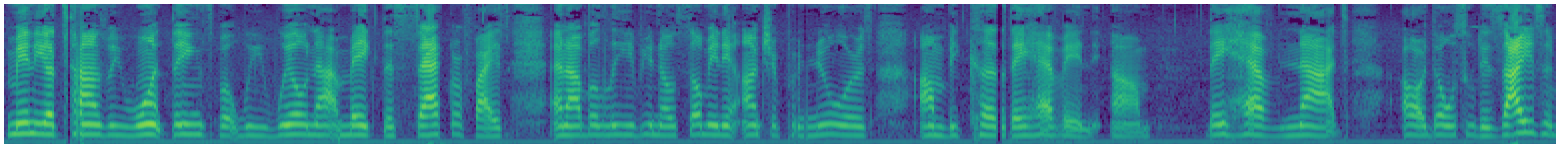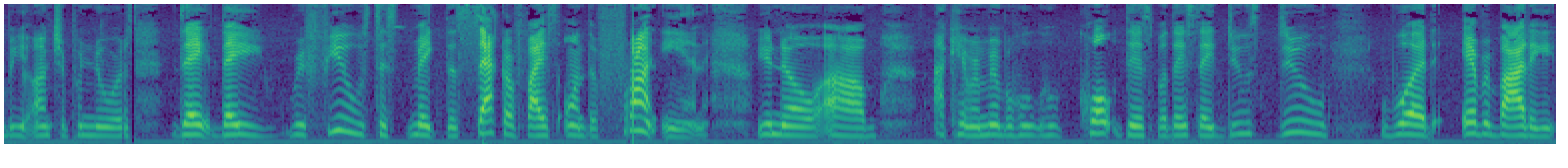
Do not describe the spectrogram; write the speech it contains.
Many a times we want things, but we will not make the sacrifice. And I believe you know so many entrepreneurs, um, because they haven't, um, they have not or those who desire to be entrepreneurs, they they refuse to make the sacrifice on the front end. You know, um, I can't remember who, who quote this, but they say do do what everybody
